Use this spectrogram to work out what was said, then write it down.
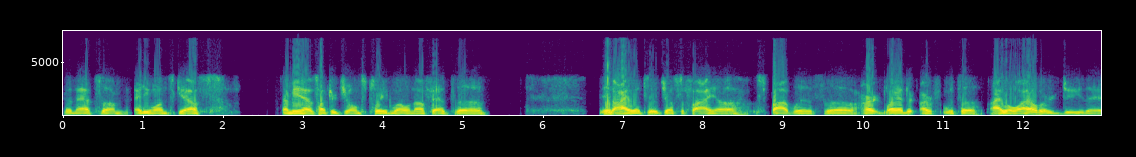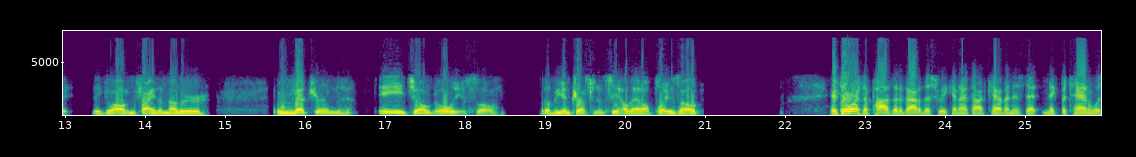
then that's um, anyone's guess. I mean, as Hunter Jones played well enough at the in Iowa to justify a spot with uh, Heartland or with the Iowa Wild, or do they they go out and find another veteran AHL goalie? So it'll be interesting to see how that all plays out. If there was a positive out of this weekend, I thought Kevin is that Nic Petan was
